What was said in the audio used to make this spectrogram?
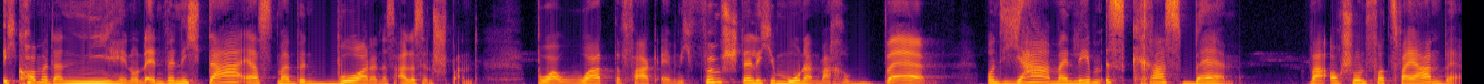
ich komme da nie hin. Und wenn ich da erstmal bin, boah, dann ist alles entspannt. Boah, what the fuck, ey, wenn ich fünfstellig im Monat mache, bam, Und ja, mein Leben ist krass Bam. War auch schon vor zwei Jahren Bam.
